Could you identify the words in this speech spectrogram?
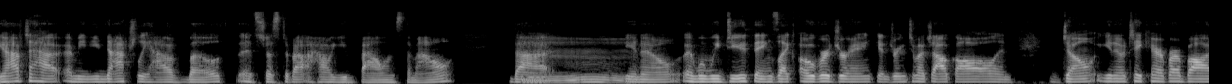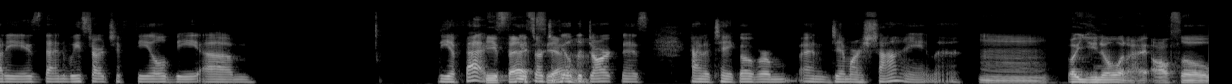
you have to have i mean you naturally have both it's just about how you balance them out that you Mm. know and when we do things like over drink and drink too much alcohol and don't you know take care of our bodies then we start to feel the um the The effects we effects, start to feel the darkness kind of take over and dim our shine Mm. But you know what I also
